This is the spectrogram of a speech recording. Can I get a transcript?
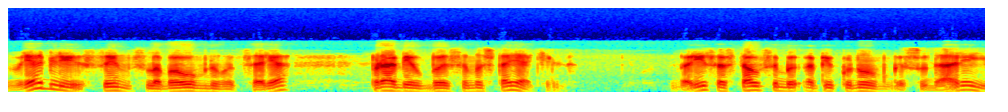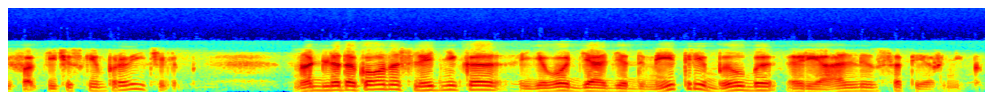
Вряд ли сын слабоумного царя правил бы самостоятельно. Борис остался бы опекуном государя и фактическим правителем. Но для такого наследника его дядя Дмитрий был бы реальным соперником.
